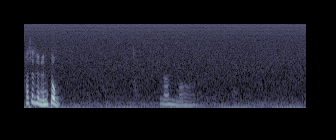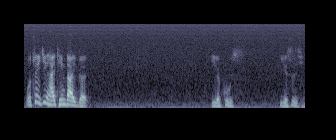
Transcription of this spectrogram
他甚至能动。那么。我最近还听到一个一个故事，一个事情，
